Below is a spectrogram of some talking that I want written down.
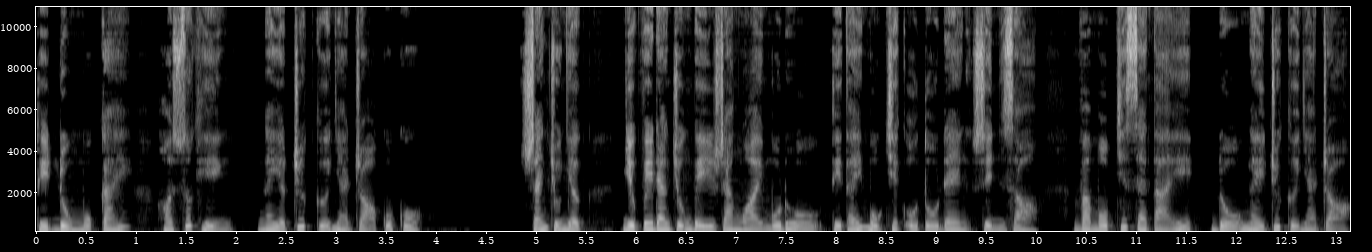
thì đùng một cái họ xuất hiện ngay ở trước cửa nhà trọ của cô. Sáng Chủ nhật, Nhược Vi đang chuẩn bị ra ngoài mua đồ thì thấy một chiếc ô tô đen xịn sò và một chiếc xe tải đổ ngay trước cửa nhà trọ.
